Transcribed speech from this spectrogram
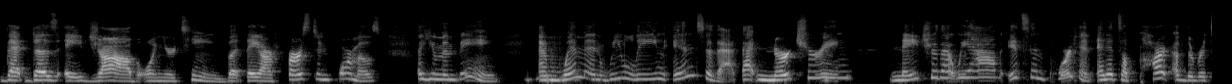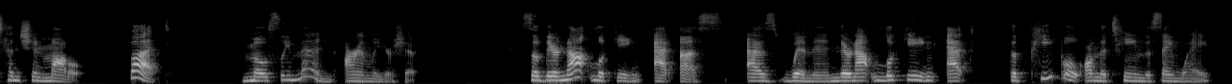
that does a job on your team, but they are first and foremost a human being. And mm-hmm. women, we lean into that, that nurturing nature that we have. It's important and it's a part of the retention model. But mostly men are in leadership. So they're not looking at us as women, they're not looking at the people on the team the same way,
